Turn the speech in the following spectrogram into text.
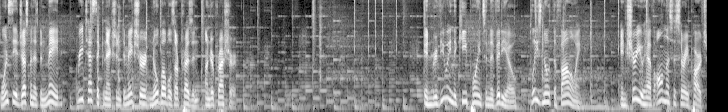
Once the adjustment has been made, retest the connection to make sure no bubbles are present under pressure. In reviewing the key points in the video, please note the following. Ensure you have all necessary parts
